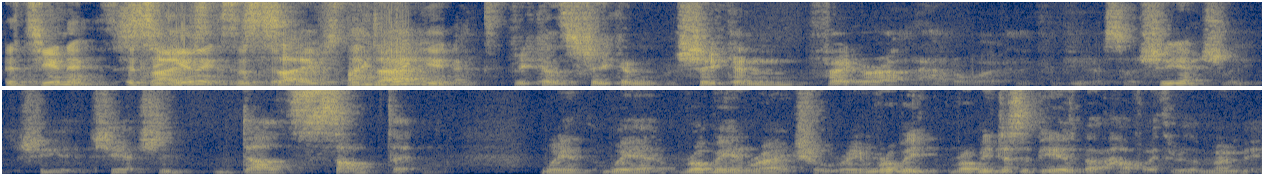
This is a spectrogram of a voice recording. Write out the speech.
It's Unix. It's saves, a Unix system. saves the I day know Unix. because she can she can figure out how to work the computer. So she actually she she actually does something where where Robbie and Rachel. I mean, Robbie Robbie disappears about halfway through the movie.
